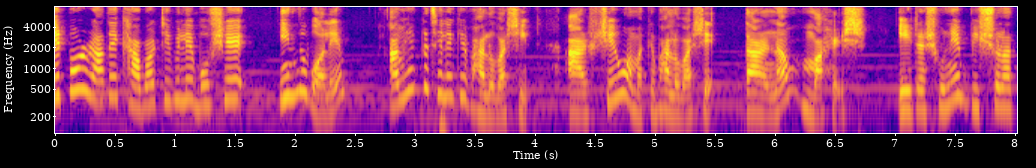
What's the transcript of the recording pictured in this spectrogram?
এরপর রাতে খাবার টেবিলে বসে ইন্দু বলে, আমি একটা ছেলেকে ভালোবাসি, আর সেও আমাকে ভালোবাসে, তার নাম মাহেশ। এটা শুনে বিশ্বনাথ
